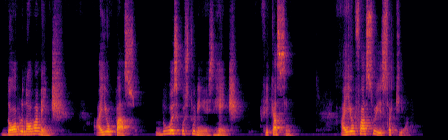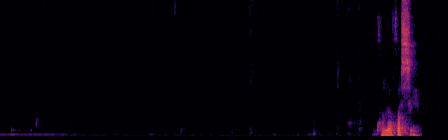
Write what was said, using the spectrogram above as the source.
dobro novamente. Aí eu passo duas costurinhas, rente, fica assim. Aí eu faço isso aqui, ó. Coloco assim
